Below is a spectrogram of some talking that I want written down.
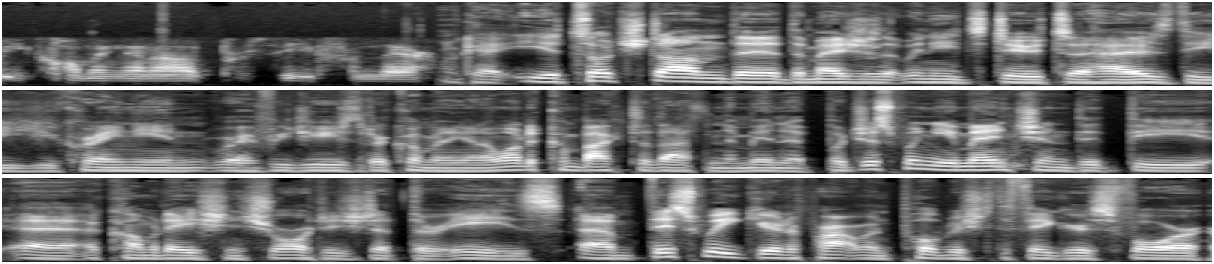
week coming, and I'll proceed from there. Okay, you touched on the, the measures that we need to do to house the Ukrainian refugees that are coming in. I want to come back to that in a minute. But just when you mentioned the, the uh, accommodation shortage that there is, um, this week your department published the figures for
